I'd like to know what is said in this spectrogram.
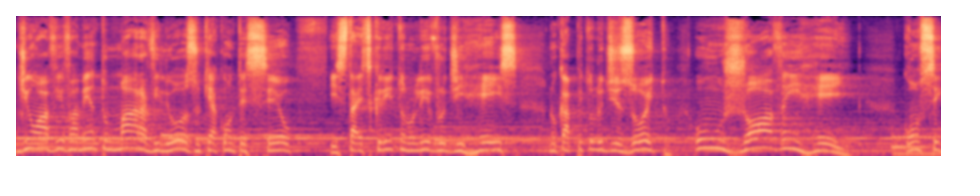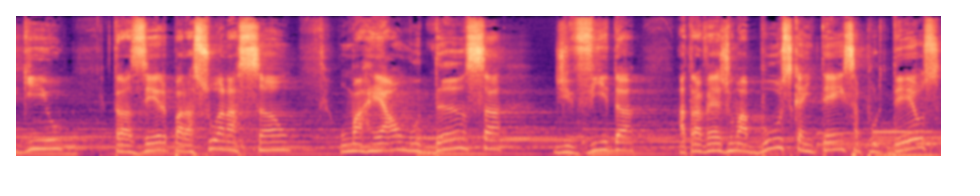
de um avivamento maravilhoso que aconteceu. Está escrito no livro de Reis, no capítulo 18. Um jovem rei conseguiu trazer para a sua nação uma real mudança de vida através de uma busca intensa por Deus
